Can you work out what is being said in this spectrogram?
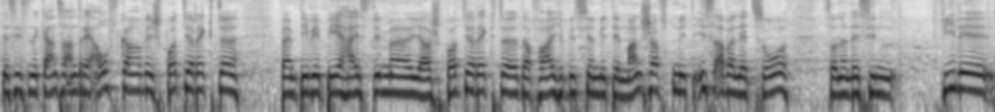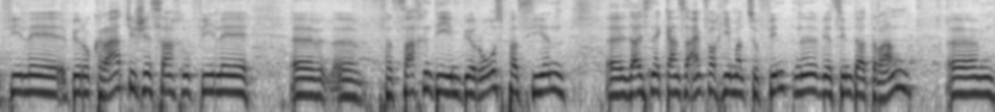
das ist eine ganz andere Aufgabe. Sportdirektor beim DBB heißt immer, ja, Sportdirektor, da fahre ich ein bisschen mit den Mannschaften mit, ist aber nicht so, sondern das sind viele, viele bürokratische Sachen, viele äh, äh, Sachen, die in Büros passieren. Äh, da ist nicht ganz einfach, jemand zu finden. Ne? Wir sind da dran. Ähm,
